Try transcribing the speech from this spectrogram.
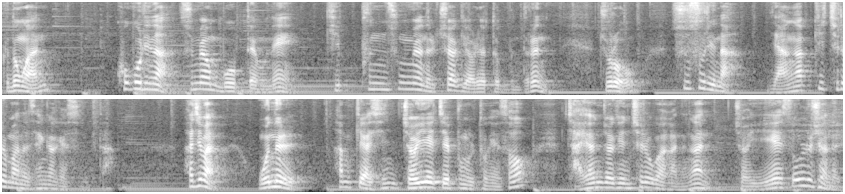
그동안 코골이나 수면 무호흡 때문에 깊은 숙면을 취하기 어려웠던 분들은 주로 수술이나 양압기 치료만을 생각했습니다. 하지만 오늘 함께 하신 저희의 제품을 통해서 자연적인 치료가 가능한 저희의 솔루션을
